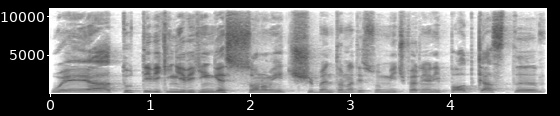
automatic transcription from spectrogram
Uè a tutti vichinghi e vichinghe, sono Mitch, bentornati su Mitch Ferniani Podcast.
